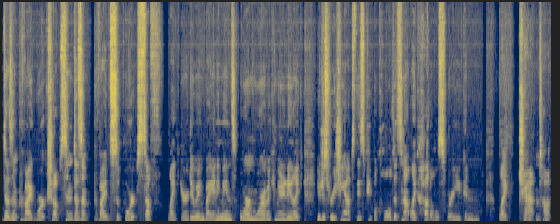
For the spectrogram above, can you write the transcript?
doesn't provide workshops and doesn't provide support stuff like you're doing by any means, or more of a community. Like you're just reaching out to these people cold. It's not like huddles where you can like chat and talk,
